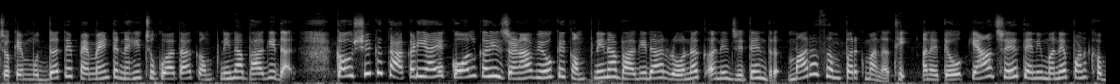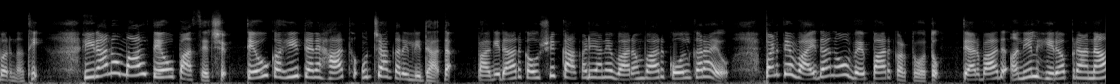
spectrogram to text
જોકે મુદ્દતે પેમેન્ટ નહીં ચૂકવાતા કંપનીના ભાગીદાર કૌશિક કાકડિયાએ કોલ કરી જણાવ્યું કે કંપનીના ભાગીદાર રોનક અને જીતેન્દ્ર મારા સંપર્કમાં નથી અને તેઓ ક્યાં છે તેની મને પણ ખબર નથી. હીરાનો માલ તેઓ પાસે છે. તેવું કહી તેને હાથ ઊંચા કરી લીધા હતા. ભાગીદાર કૌશિક કાકડિયાને વારંવાર કોલ કરાયો, પણ તે વાયદાનો વેપાર કરતો હતો. ત્યારબાદ અનિલ હિરપરાના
